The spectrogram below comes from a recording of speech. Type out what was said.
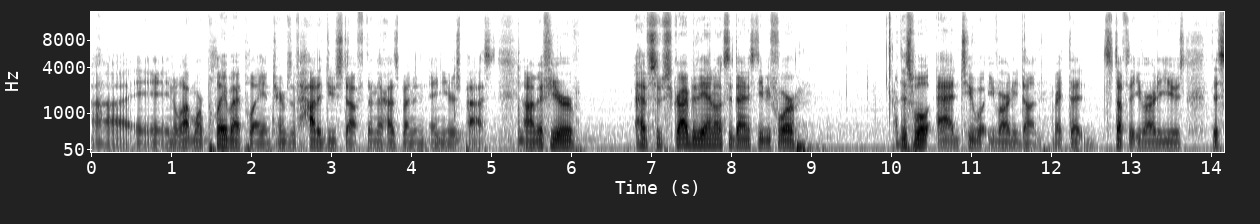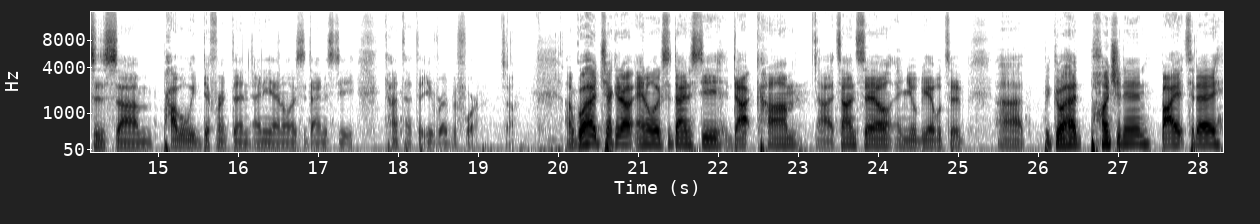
uh, and, a lot more play by play in terms of how to do stuff than there has been in, in years past. Um, if you have subscribed to the Analytics of Dynasty before, this will add to what you've already done, right? That stuff that you've already used. This is um, probably different than any Analytics of Dynasty content that you've read before. So um, go ahead, check it out, analyticsofdynasty.com. Uh, it's on sale, and you'll be able to uh, go ahead, punch it in, buy it today,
